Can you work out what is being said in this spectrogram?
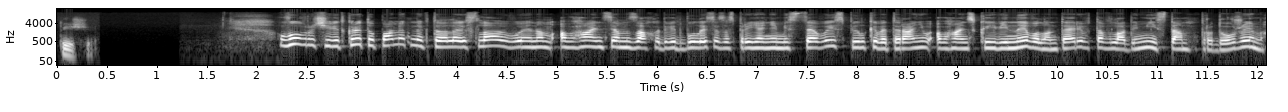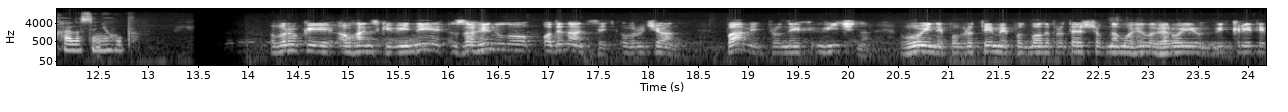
тиші. В Овручі відкрито пам'ятник та алею слави воїнам-афганцям. Заходи відбулися за сприяння місцевої спілки ветеранів афганської війни, волонтерів та влади міста. Продовжує Михайло Синягуб. В роки афганської війни загинуло 11 овручан. Пам'ять про них вічна. Воїни, побратими подбали про те, щоб на могилах героїв відкрити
